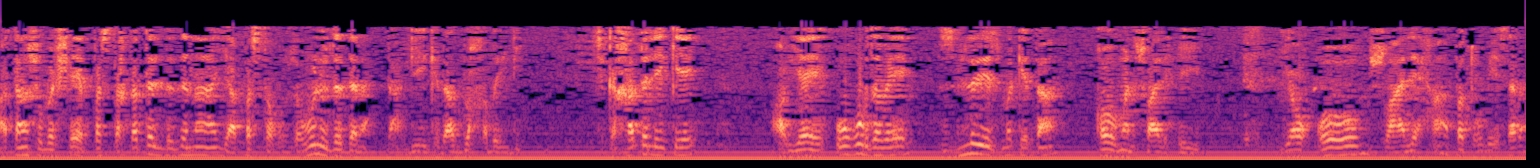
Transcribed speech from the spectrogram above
اتاسو بشه پس قتل ددنه یا پس غزول ددنه دا دې کې دا دوه خبرې دي چې که خط لیکې او یا یې وګورځوي زلوې زمکه تا قوما صالحین یو قوم صالحه په توبه سره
